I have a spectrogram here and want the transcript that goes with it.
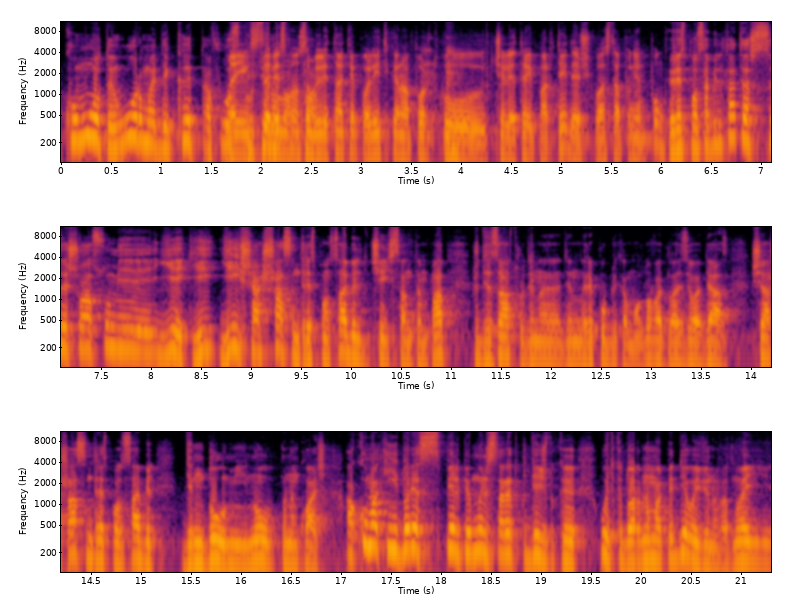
cu mult în urmă decât a fost Dar există responsabilitate actual. politică în raport cu cele trei partide și cu asta punem punct? Responsabilitatea să-și o asume ei. ei. Ei și așa sunt responsabili de ce s-a întâmplat și dezastru din, din Republica Moldova de la ziua de azi. Și așa sunt responsabili din 2009 până încoace. Acum că ei doresc să speli pe mâini și să arăt cu degetul că, uite, că doar numai pe Deu e vinovat. Noi,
